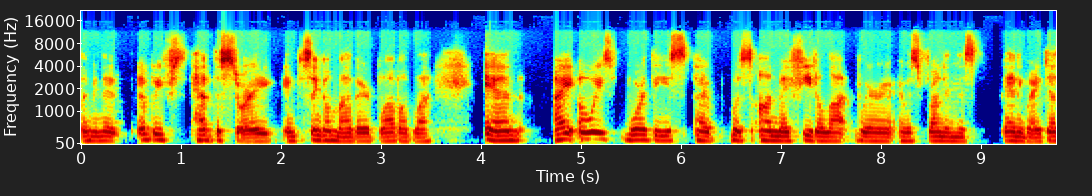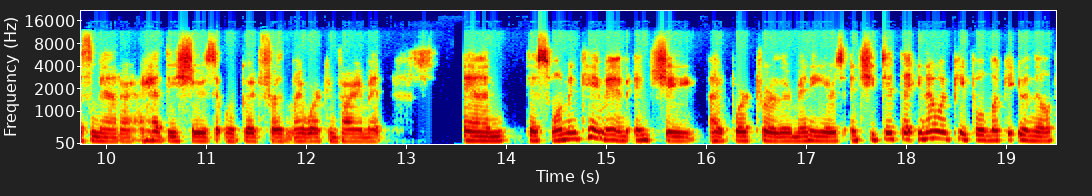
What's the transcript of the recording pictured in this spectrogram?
I mean, we've had the story in single mother, blah blah blah, and I always wore these. I was on my feet a lot where I was running this. Anyway, it doesn't matter. I had these shoes that were good for my work environment. And this woman came in and she, I'd worked for her many years, and she did that. You know, when people look at you and they'll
